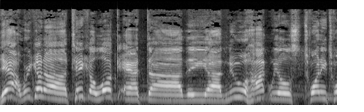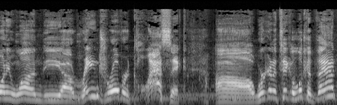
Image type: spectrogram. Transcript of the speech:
Yeah, we're gonna take a look at uh, the uh, new Hot Wheels 2021, the uh, Range Rover Classic. Uh, we're gonna take a look at that,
